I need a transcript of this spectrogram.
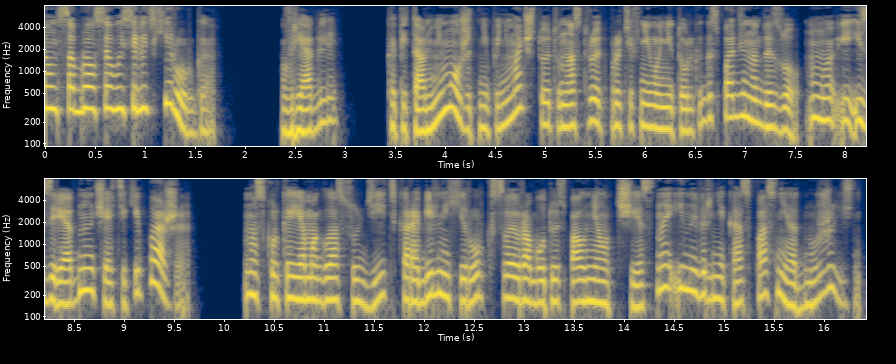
он собрался выселить хирурга? Вряд ли. Капитан не может не понимать, что это настроит против него не только господина Дезо, но и изрядную часть экипажа. Насколько я могла судить, корабельный хирург свою работу исполнял честно и наверняка спас не одну жизнь.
